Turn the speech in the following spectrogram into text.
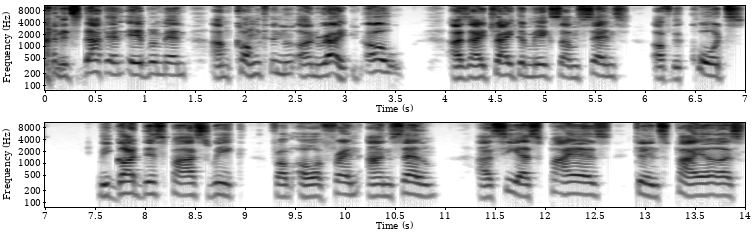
And it's that enablement I'm counting on right now as I try to make some sense of the quotes we got this past week from our friend Anselm as he aspires to inspire us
